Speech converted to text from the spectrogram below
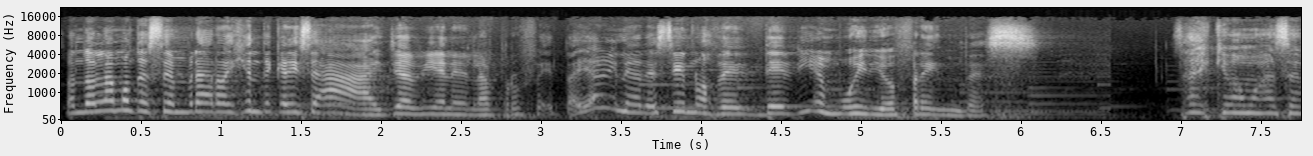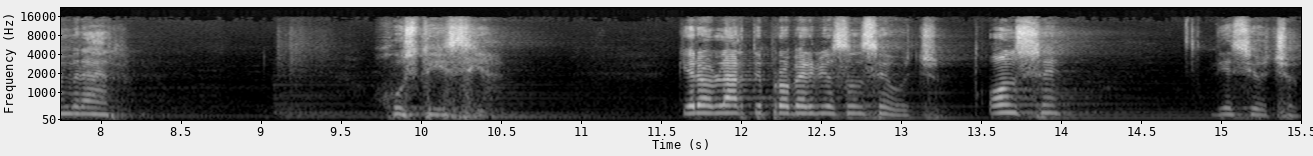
Cuando hablamos de sembrar, hay gente que dice, ay, ya viene la profeta, ya viene a decirnos de, de diezmos y de ofrendas. ¿Sabes qué vamos a sembrar? Justicia. Quiero hablarte Proverbios 11.8. 11, 18.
